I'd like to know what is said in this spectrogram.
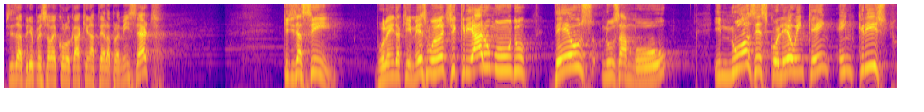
precisa abrir, o pessoal vai colocar aqui na tela para mim, certo? Que diz assim, vou lendo aqui: mesmo antes de criar o mundo, Deus nos amou e nos escolheu em quem? Em Cristo,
